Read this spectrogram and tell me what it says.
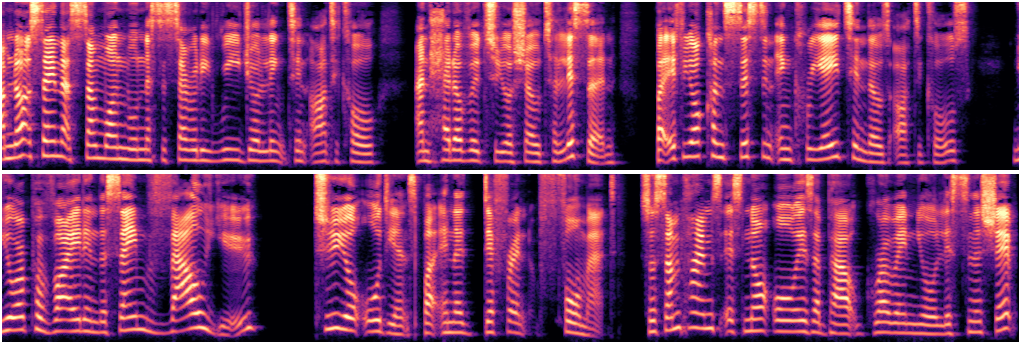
I'm not saying that someone will necessarily read your LinkedIn article and head over to your show to listen. But if you're consistent in creating those articles, you're providing the same value to your audience, but in a different format. So sometimes it's not always about growing your listenership,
